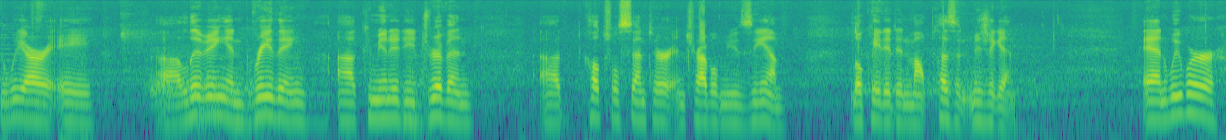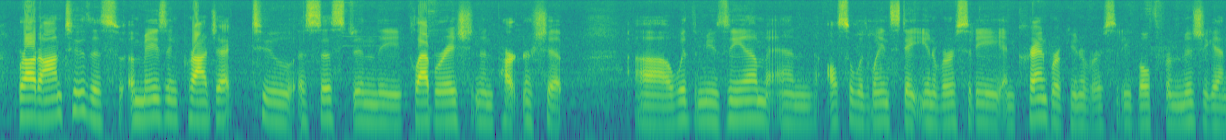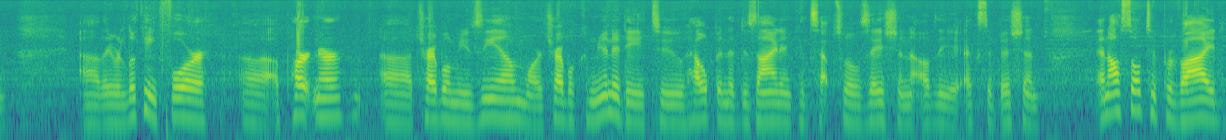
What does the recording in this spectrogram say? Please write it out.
We are a uh, living and breathing, uh, community-driven uh, cultural center and tribal museum located in Mount Pleasant, Michigan. And we were brought onto this amazing project to assist in the collaboration and partnership uh, with the museum and also with Wayne State University and Cranbrook University, both from Michigan. Uh, they were looking for uh, a partner, a tribal museum or tribal community to help in the design and conceptualization of the exhibition and also to provide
